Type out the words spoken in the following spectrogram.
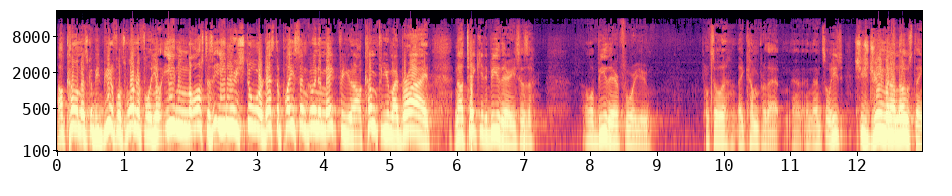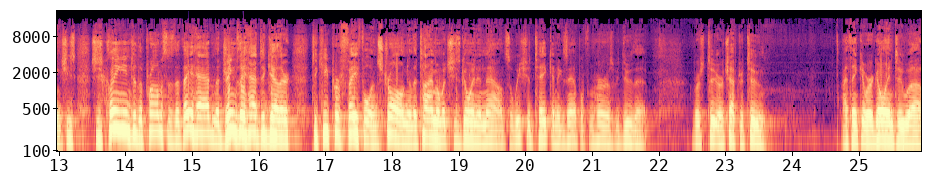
I'll come, it's going to be beautiful, it's wonderful. You know, Eden lost is Eden restored. That's the place I'm going to make for you. And I'll come for you, my bride, and I'll take you to be there. He says, I will be there for you. And so they come for that. And, and so he's, she's dreaming on those things. She's, she's clinging to the promises that they had and the dreams they had together to keep her faithful and strong in the time in which she's going in now. And so we should take an example from her as we do that. Verse 2, or chapter 2. I think we're going to, uh,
